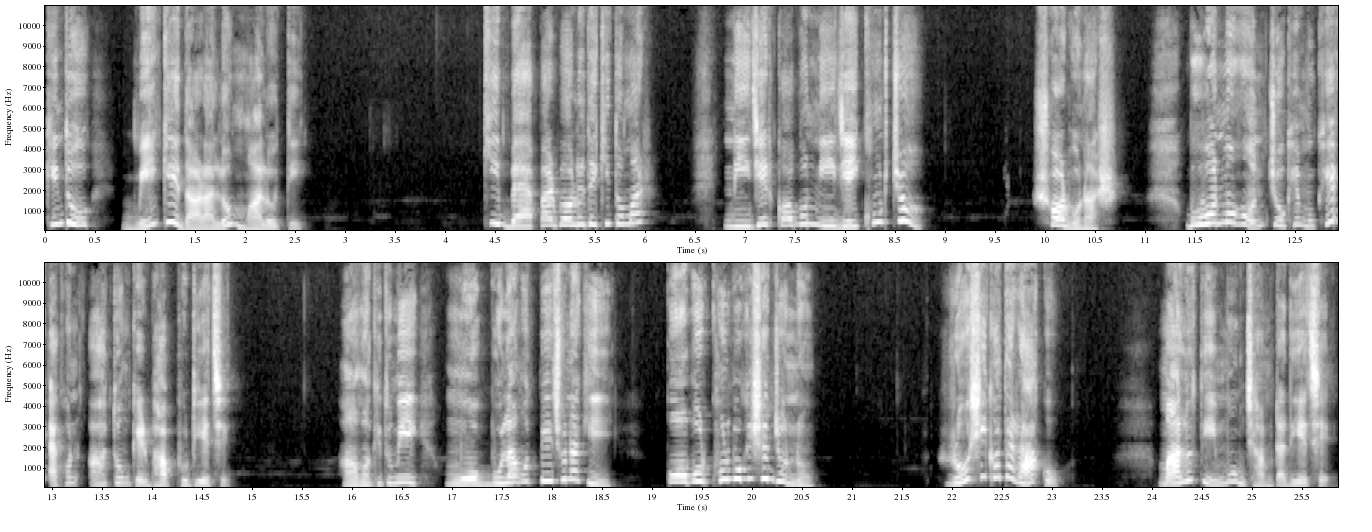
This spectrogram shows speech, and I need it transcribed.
কিন্তু মেয়েকে দাঁড়াল মালতী। কি ব্যাপার বলো দেখি তোমার? নিজের কবর নিজেই খুঁড়ছ? সর্বনাশ। ভুবনমোহন চোখে মুখে এখন আতঙ্কের ভাব ফুটিয়েছে। আমাকে তুমি মুখ বুলামত পেয়েছ নাকি? কবর খুঁড়ব কিসের জন্য? রসিকতা রাখো। মালতী মুখ ঝামটা দিয়েছে।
